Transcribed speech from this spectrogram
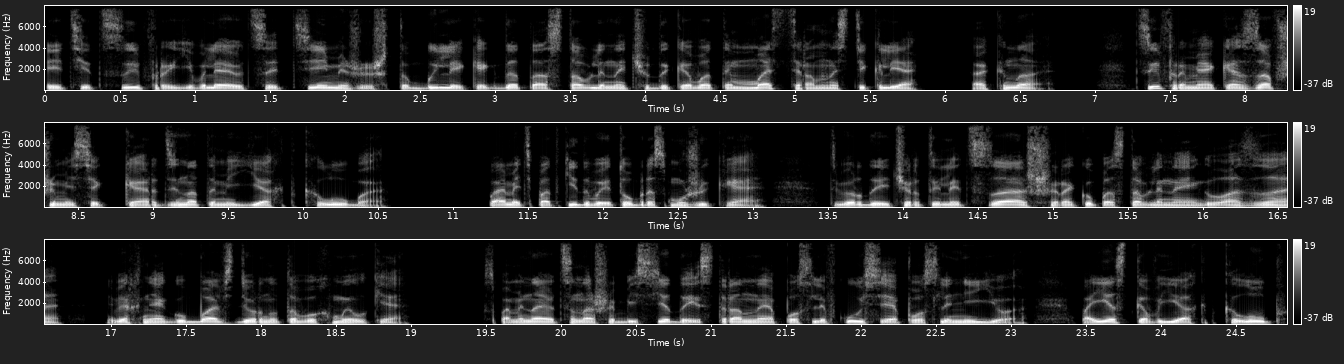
эти цифры являются теми же, что были когда-то оставлены чудаковатым мастером на стекле окна, цифрами, оказавшимися координатами яхт-клуба. Память подкидывает образ мужика. Твердые черты лица, широко поставленные глаза, верхняя губа вздернута в ухмылке. Вспоминаются наша беседа и странное послевкусие после нее, поездка в яхт-клуб,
